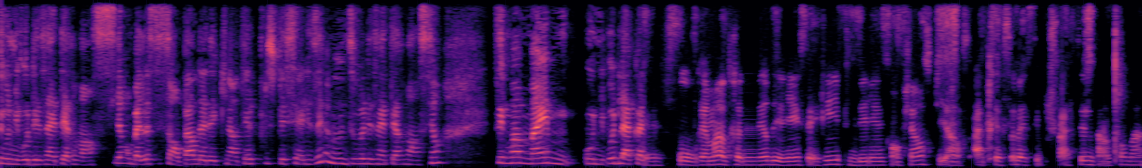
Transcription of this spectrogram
Au niveau des interventions, ben là, si on parle de des clientèles plus spécialisées, mais au niveau des interventions, sais, moi, même au niveau de la Il faut vraiment entretenir des liens serrés puis des liens de confiance. Puis après ça, ben, c'est plus facile dans, dans,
